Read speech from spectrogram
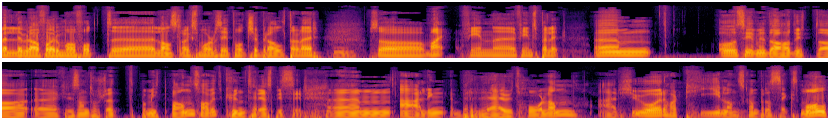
veldig bra form og har fått eh, landslagsmålet sitt mot Gibraltar der. Mm. Så nei, fin, eh, fin spiller. Um, og siden vi da har dytta uh, Christian Thorstvedt på midtbanen, så har vi kun tre spisser. Um, Erling Braut Haaland er 20 år, har ti landskamper og seks mål.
